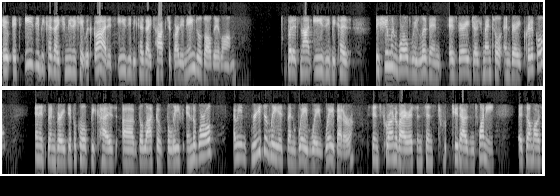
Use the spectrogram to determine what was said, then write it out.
It, it's easy because I communicate with God. It's easy because I talk to guardian angels all day long. But it's not easy because the human world we live in is very judgmental and very critical, and it's been very difficult because of the lack of belief in the world. I mean, recently it's been way, way, way better since coronavirus and since t- 2020. It's almost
